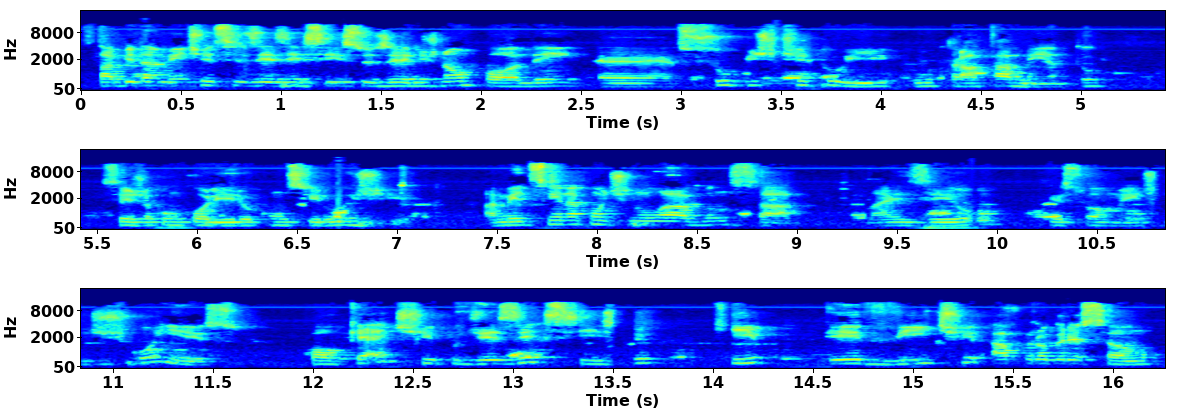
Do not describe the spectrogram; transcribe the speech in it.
sabidamente esses exercícios eles não podem é, substituir o tratamento, seja com colírio ou com cirurgia. A medicina continua a avançar mas eu, pessoalmente, desconheço qualquer tipo de exercício que evite a progressão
